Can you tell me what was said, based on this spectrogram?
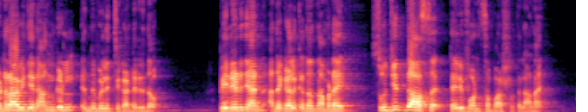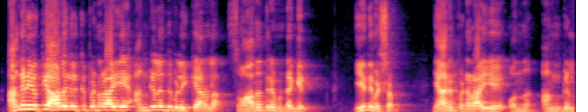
പിണറായി വിജയൻ അങ്കിൾ എന്ന് വിളിച്ചു കണ്ടിരുന്നു. പിന്നീട് ഞാൻ അത് കേൾക്കുന്നത് നമ്മുടെ സുജിത് ദാസ് ടെലിഫോൺ സംഭാഷണത്തിലാണ്. അങ്ങനെയൊക്കെ ആളുകൾക്ക് പിണറായിയെ അങ്കിൾ എന്ന് വിളിക്കാനുള്ള സ്വാതന്ത്ര്യമുണ്ടെങ്കിൽ ഈ നിമിഷം ഞാനും പിണറായിയെ ഒന്ന് അങ്കിൾ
